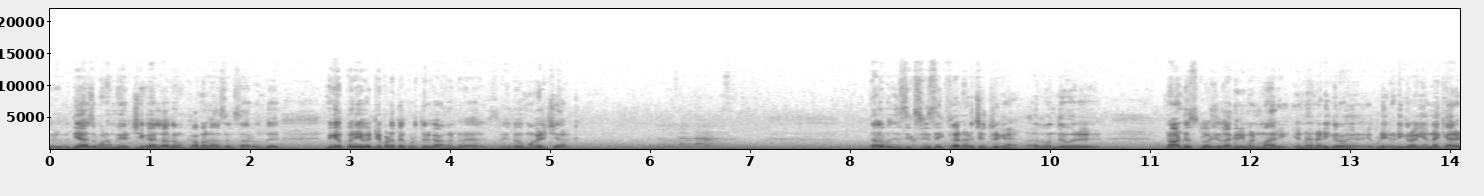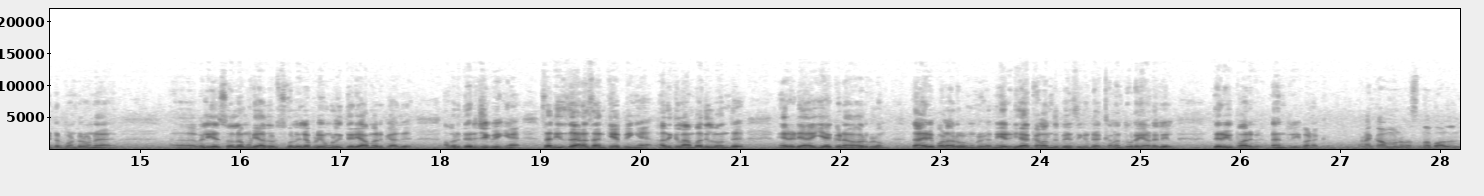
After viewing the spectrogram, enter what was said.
ஒரு வித்தியாசமான முயற்சிகள். அதுவும் கமல்ஹாசன் சார் வந்து மிகப்பெரிய வெற்றி படத்தை கொடுத்துருக்காங்கன்ற இது மகிழ்ச்சியாக இருக்குது தளபதி சிக்ஸ்டி சிக்ஸில் நடிச்சிட்ருக்கேன். அது வந்து ஒரு நான் டிஸ்க்ளோஷர் அக்ரிமெண்ட் மாதிரி. என்ன நடிக்கிறோம் எப்படி நடிக்கிறோம் என்ன கேரக்டர் பண்ணுறோன்னு வெளியே சொல்ல முடியாத ஒரு சூழல். எப்படி உங்களுக்கு தெரியாமல் இருக்காது. அப்புறம் தெரிஞ்சுக்குவீங்க. சார் இதுதானே சார் கேட்பீங்க அதுக்கெல்லாம் பதில் வந்து நேரடியாக இயக்குனர் அவர்களும் தயாரிப்பாளர்களும் உங்களோட நேரடியாக கலந்து பேசுகின்ற கலந்துரையாடலில் தெரிவிப்பார்கள். நன்றி வணக்கம். வணக்கம். நான் வசந்தபாலன்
